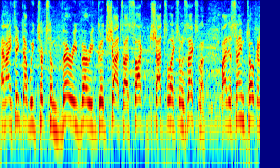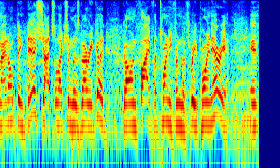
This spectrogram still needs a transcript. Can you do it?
And I think that we took some very, very good shots. Our shot selection was excellent. By the same token, I don't think their shot selection was very good, going 5 for 20 from the three-point area. And,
